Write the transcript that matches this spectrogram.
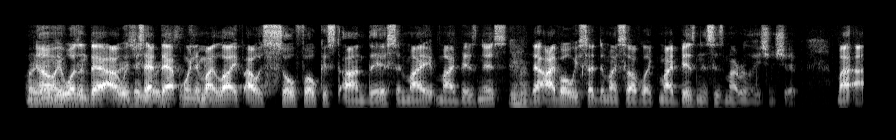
No, it wasn't that. I was just at that just point in my life, I was so focused on this and my my business Mhm. that I've always said to myself, like, my business is my relationship. My,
